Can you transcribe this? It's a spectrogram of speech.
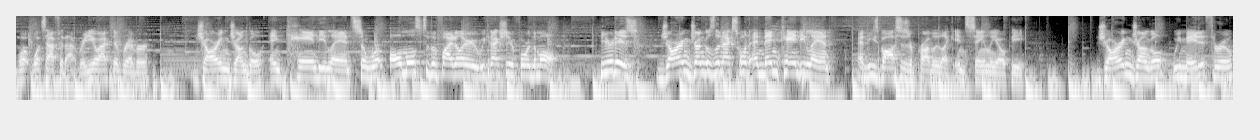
What, what's after that? Radioactive River, Jarring Jungle, and Candyland. So we're almost to the final area. We can actually afford them all. Here it is. Jarring Jungle's the next one, and then Candyland. And these bosses are probably like insanely OP. Jarring Jungle, we made it through.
